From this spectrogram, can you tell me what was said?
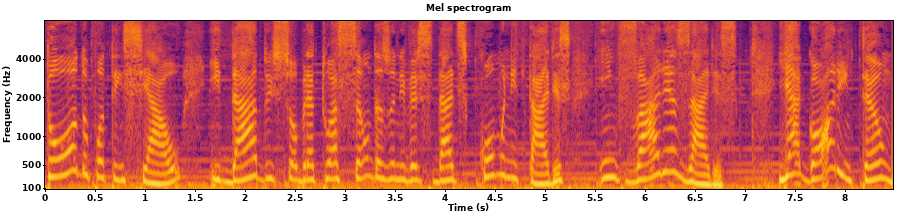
todo o potencial e dados sobre a atuação das universidades comunitárias em várias áreas. E agora então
